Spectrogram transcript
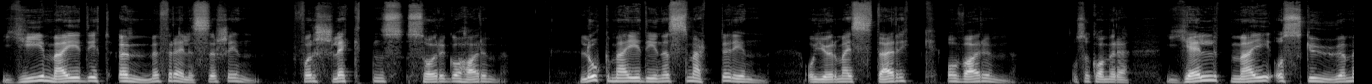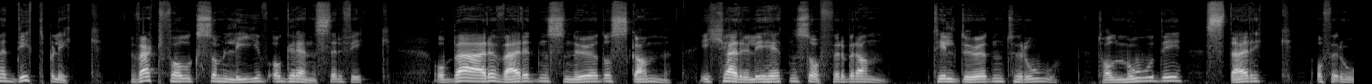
Gi meg ditt ømme frelseskinn for slektens sorg og harm. Lukk meg i dine smerter inn og gjør meg sterk og varm. Og så kommer det, hjelp meg å skue med ditt blikk hvert folk som liv og grenser fikk, og bære verdens nød og skam i kjærlighetens offerbrann, til døden tro, tålmodig, sterk og fro.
